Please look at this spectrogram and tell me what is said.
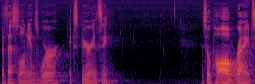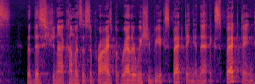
the Thessalonians were experiencing. And so Paul writes that this should not come as a surprise, but rather we should be expecting, and that expecting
